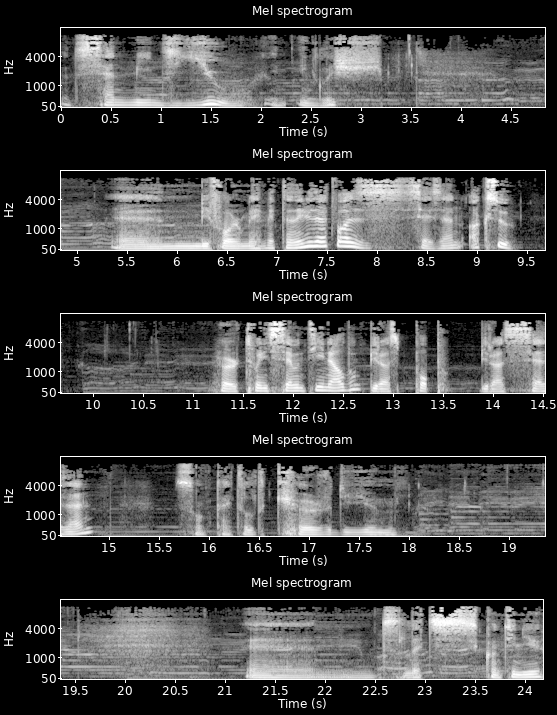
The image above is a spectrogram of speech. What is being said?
and Sen means you in English and before Mehmet Taneri that was Sezen Aksu. Her 2017 album biraz pop biraz Sezen. Song titled Kördüğüm and let's continue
